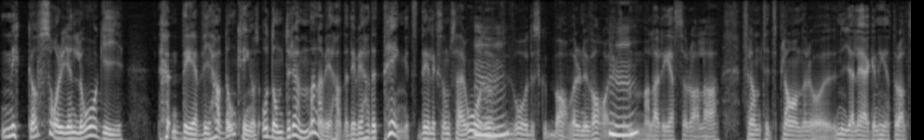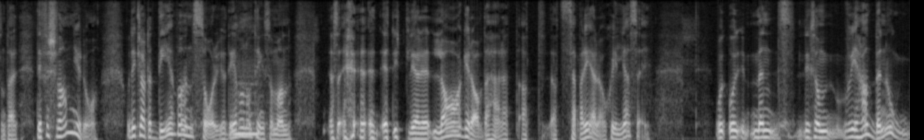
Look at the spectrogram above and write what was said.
mycket av sorgen låg i det vi hade omkring oss och de drömmarna vi hade, det vi hade tänkt. Det är liksom så här, åh, Mm. då, åh det skulle, ja, vad det nu var, liksom, alla resor och alla framtidsplaner och nya lägenheter och allt sånt där. Det försvann ju då. Och det är klart att det var en sorg och det Mm. var någonting som man, alltså, ett, ett ytterligare lager av det här att, att, att separera och skilja sig. Och, och, men liksom, vi, hade nog,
